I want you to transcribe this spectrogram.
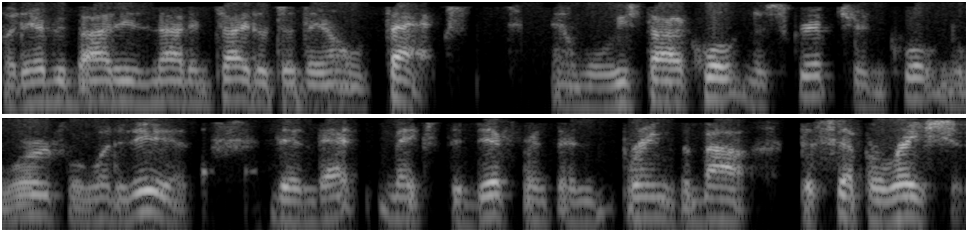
but everybody is not entitled to their own facts. And when we start quoting the scripture and quoting the word for what it is, then that makes the difference and brings about the separation.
